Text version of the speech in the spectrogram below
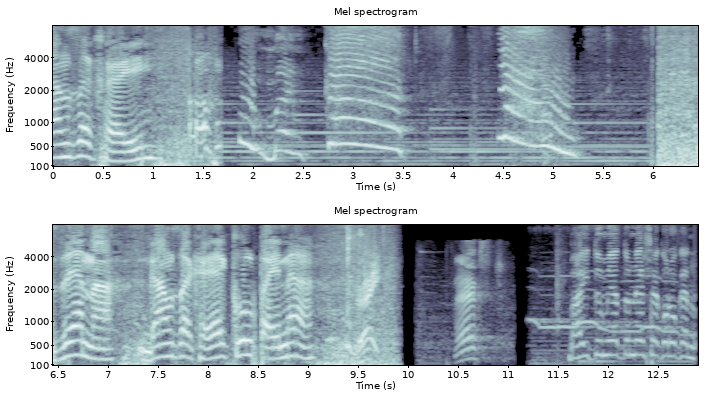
গাঞ্জা খাই। যে না গাঞ্জা খাই কুল পাই না। রাইট নেক্সট ভাই তুমি এত নেশা করো কেন?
